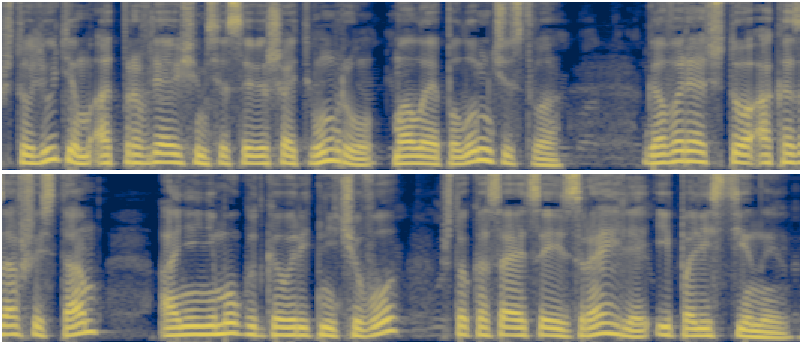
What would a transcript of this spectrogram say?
что людям, отправляющимся совершать умру, малое паломничество, говорят, что, оказавшись там, они не могут говорить ничего, что касается Израиля и Палестины.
